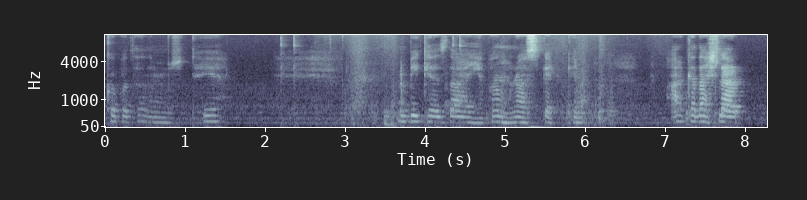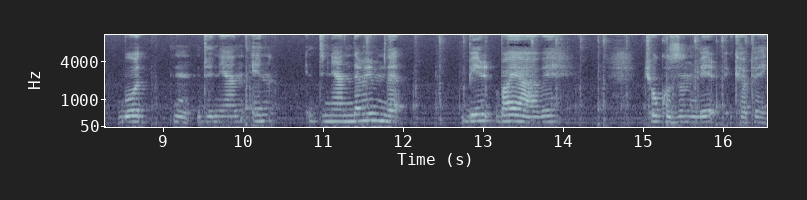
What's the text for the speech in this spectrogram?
Kapatalım bu siteyi. Bir kez daha yapalım rastgele. Arkadaşlar bu dü- dünyanın en dünyanın demeyeyim de bir bayağı bir çok uzun bir köpek.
